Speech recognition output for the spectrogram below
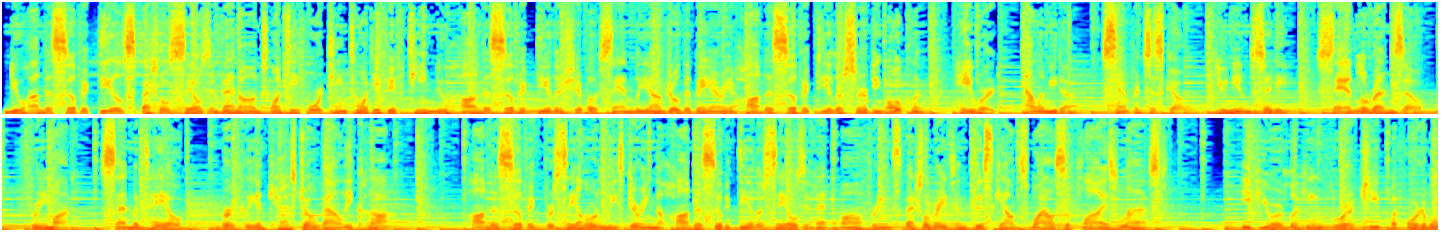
New Honda Civic Deals Special Sales Event on 2014-2015 New Honda Civic Dealership of San Leandro The Bay Area Honda Civic dealer serving Oakland, Hayward, Alameda, San Francisco, Union City, San Lorenzo, Fremont, San Mateo, Berkeley and Castro Valley Ca. Honda Civic for sale or lease during the Honda Civic dealer sales event offering special rates and discounts while supplies last. If you are looking for a cheap affordable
